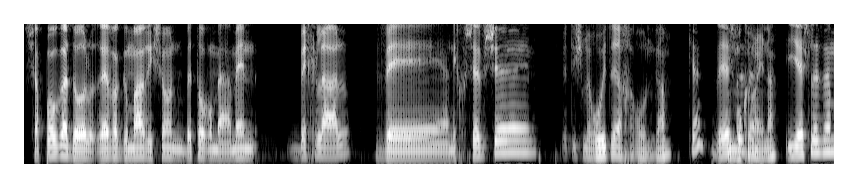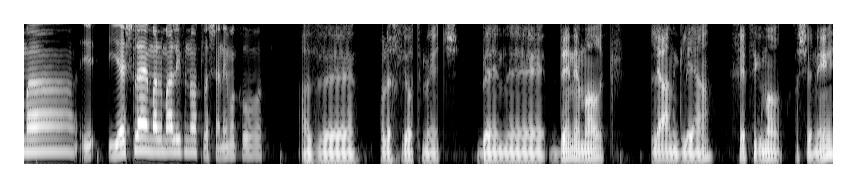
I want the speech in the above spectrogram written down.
שאפו גדול, רבע גמר ראשון בתור מאמן בכלל, ואני חושב ש... ותשמרו את זה אחרון גם, כן, ויש עם לזה, אוקראינה. יש לזה מה, יש להם על מה לבנות לשנים הקרובות. אז uh, הולך להיות מאץ' בין uh, דנמרק לאנגליה, חצי גמר השני.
